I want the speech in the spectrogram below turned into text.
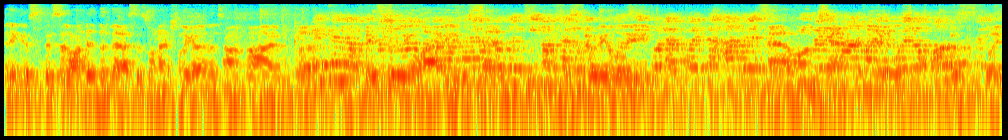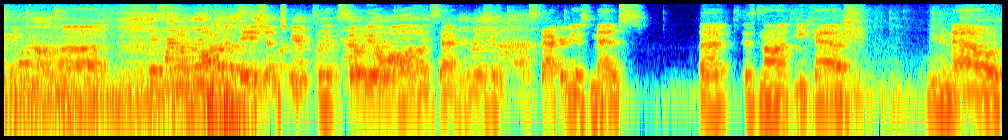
I think this this one did the best. This one actually got in the top five, but Esta es la uh, basically we allow you to send los chinos a non-custodially por la puerta now on Stacker llamada para el News like an, 861 uh, an augmentation to, to the custodial wallet on Stacker News. The the Stacker News Mint that is not eCash. You can now.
